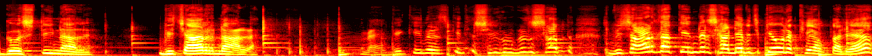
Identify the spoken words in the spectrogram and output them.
ਗੋਸ਼ਟੀ ਨਾਲ, ਵਿਚਾਰ ਨਾਲ। ਮੈਂ ਕਿ ਕੀ ਕਿ ਸ੍ਰੀ ਗੁਰੂ ਗ੍ਰੰਥ ਸਾਹਿਬ ਦਾ ਵਿਚਾਰ ਦਾ ਕੇਂਦਰ ਸਾਡੇ ਵਿੱਚ ਕਿਉਂ ਰੱਖਿਆ ਪੜਿਆ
